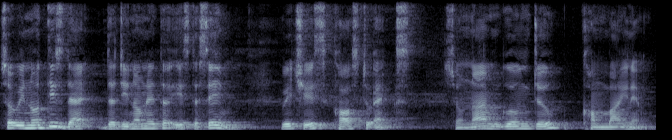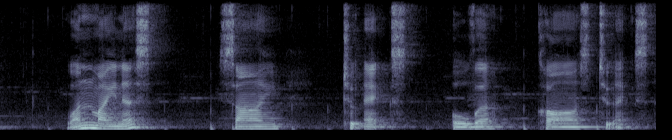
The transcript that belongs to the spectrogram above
So we notice that the denominator is the same which is cos 2x. So now I'm going to combine them. 1 minus sine 2x over cos 2x.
